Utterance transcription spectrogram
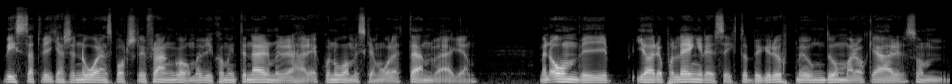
Visst att vi kanske når en sportslig framgång men vi kommer inte närmare det här ekonomiska målet den vägen. Men om vi gör det på längre sikt och bygger upp med ungdomar och är som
